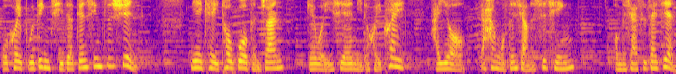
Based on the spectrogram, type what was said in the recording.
我会不定期的更新资讯。你也可以透过粉砖给我一些你的回馈，还有要和我分享的事情。我们下次再见。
